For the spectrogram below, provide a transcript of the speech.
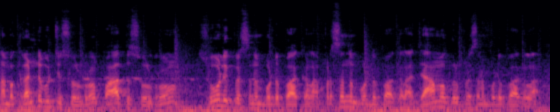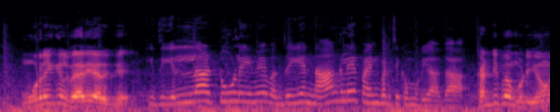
நம்ம கண்டுபிடிச்சி சொல்கிறோம் பார்த்து சொல்கிறோம் சூழி பிரசனம் போட்டு பார்க்கலாம் பிரசன்னம் போட்டு பார்க்கலாம் ஜாமக்குள் பிரசனம் போட்டு பார்க்கலாம். முறைகள் வேறையாக இருக்குது இது எல்லா டூலையுமே வந்து ஏன் நாங்களே பயன்படுத்திக்க முடியாதா? கண்டிப்பாக முடியும்.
